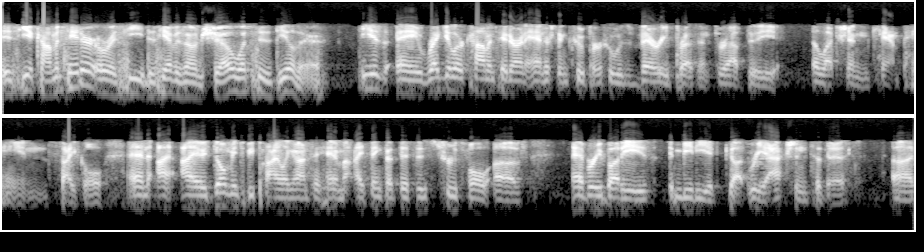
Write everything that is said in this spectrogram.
is he a commentator or is he does he have his own show? What's his deal there? He is a regular commentator on Anderson Cooper, who was very present throughout the election campaign cycle. And I, I don't mean to be piling onto him. I think that this is truthful of everybody's immediate gut reaction to this, uh,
